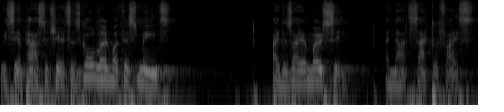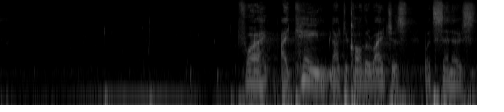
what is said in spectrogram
we see a passage here. It says, Go learn what this means. I desire mercy and not sacrifice. For I, I came not to call the righteous, but sinners.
